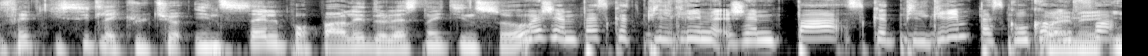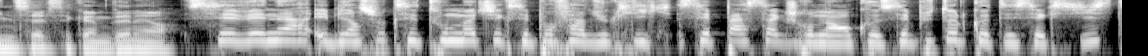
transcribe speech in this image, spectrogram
fait qu'il cite la culture incel pour parler de Last Night in Soho? Moi, j'aime pas Scott Pilgrim. J'aime pas Scott Pilgrim parce qu'encore Ouais, une mais fois, Incel, c'est quand même vénère. c'est vénère et bien sûr que c'est too much et que c'est pour faire du clic. C'est pas ça que je remets en cause. C'est plutôt le côté sexiste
